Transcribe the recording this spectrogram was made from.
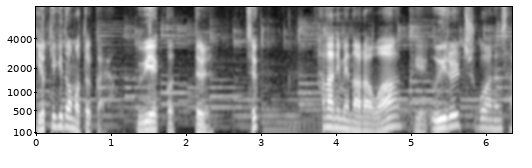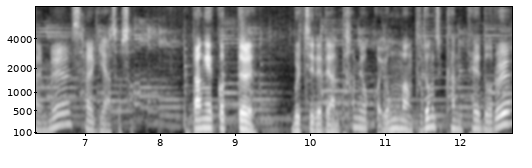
이렇게 기도하면 어떨까요? 위의 것들, 즉 하나님의 나라와 그의 의를 추구하는 삶을 살게 하소서. 땅의 것들, 물질에 대한 탐욕과 욕망, 부정직한 태도를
